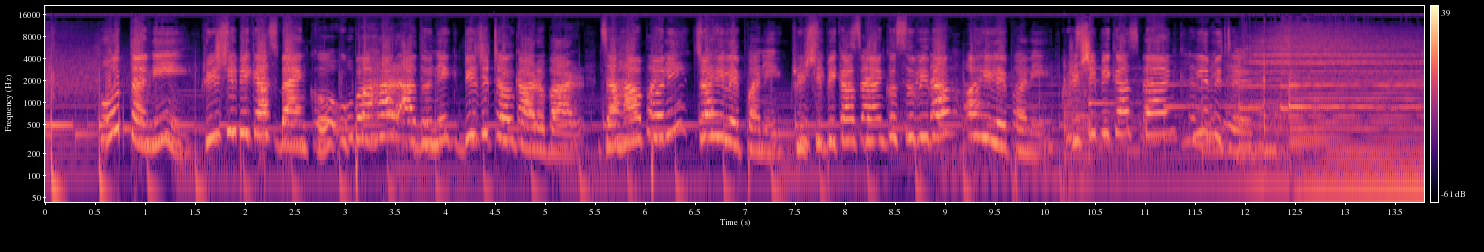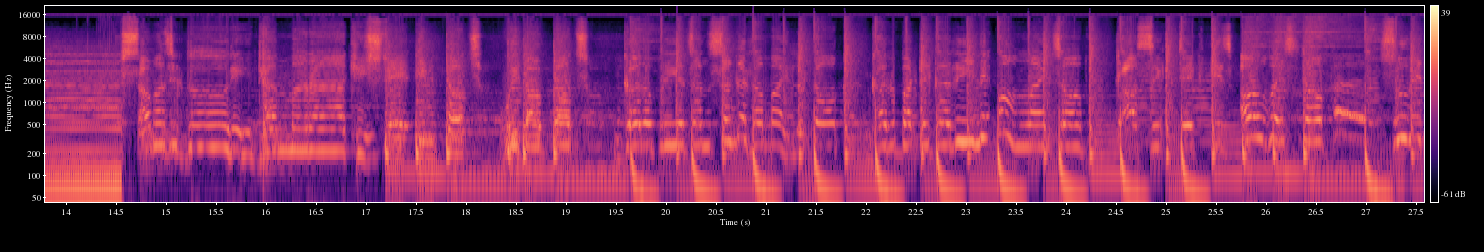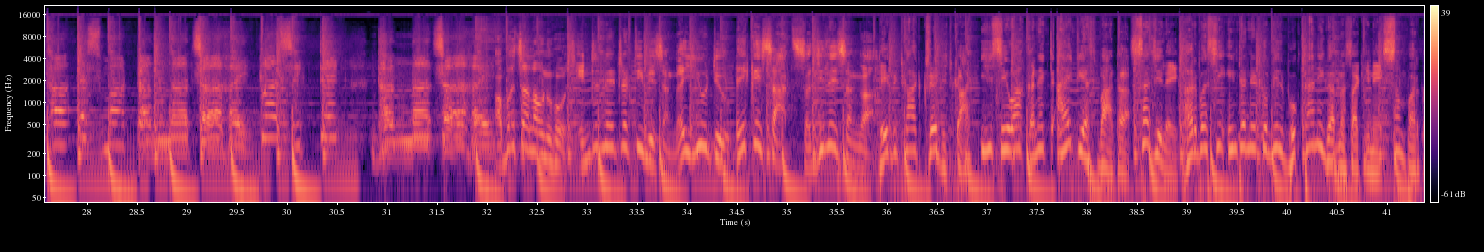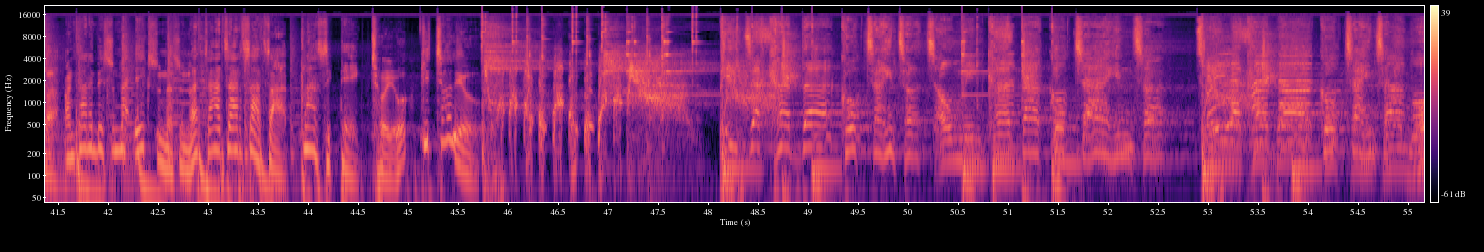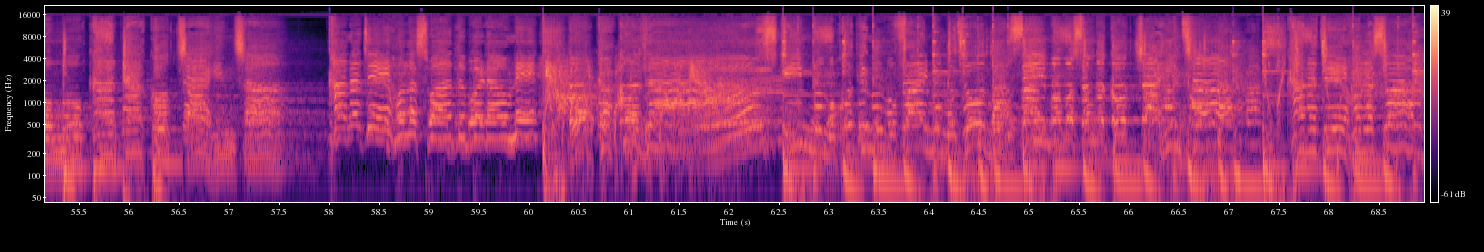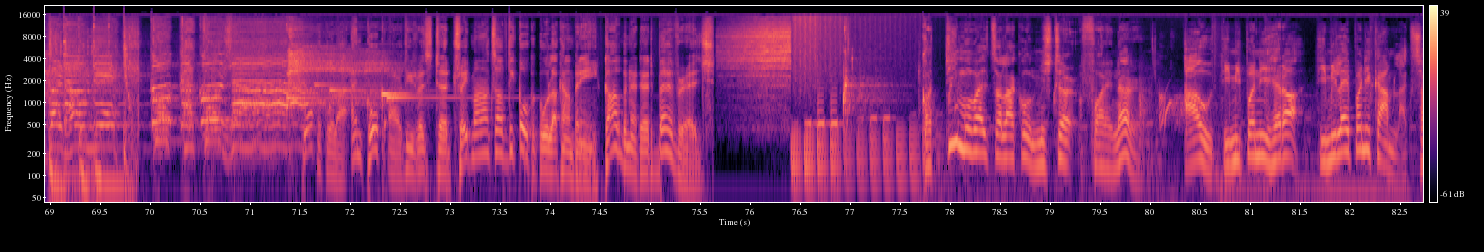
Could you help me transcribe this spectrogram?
हो त नि कृषि विकास ब्याङ्कको उपहार आधुनिक डिजिटल कारोबार जहाँ पनि जहिले पनि कृषि विकास ब्याङ्कको सुविधा अहिले पनि। कृषि विकास ब्याङ्क लिमिटेड। सामाजिक दूरी ध्यानमा राखी stay in touch without touch गर प्रियजनसँग रमाइलो टक घरबाटै गरिने online job. Classic Tech is always top सुविधा यसमा टन्न छ है। क्लासिक टेक धन्न छ है। अब चलाउनुहोस् इन्टरनेट र टिभीसँग युट्युब एकै साथ सजिलैसँग। Debit card credit card eSewa connect आइपिएसबाट सजिलै घर बसी इन्टरनेटको बिल भुक्तानी गर्न सकिने। सम्पर्क अन्ठानब्बे शून्य एक शून्य शून्य चार चार सात सात। क्लासिक टेक छोयो कि चल्यो? पिज्जा खाँदा कोक चाहिन्छ। चाउमिन खाँदा कोक चाहिन्छ। छोइला खाँदा कोक चाहिन्छ। मोमो खाँदा कोक चाहिन्छ। खाना जे होला स्वाद बढाउने। Coca-Cola and Coke are the registered trademarks of the Coca-Cola Company. Carbonated beverage. कति मोबाइल चलाएको मिस्टर फरेनर? आऊ तिमी पनि हेर तिमीलाई पनि काम लाग्छ।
